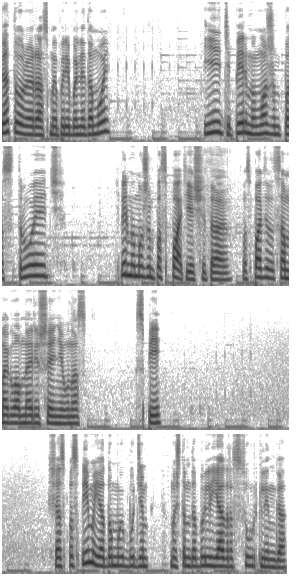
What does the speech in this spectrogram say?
Который раз мы прибыли домой. И теперь мы можем построить... Теперь мы можем поспать, я считаю. Поспать это самое главное решение у нас. Спи. Сейчас поспим, и я думаю, будем... Мы же там добыли ядра суртлинга.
